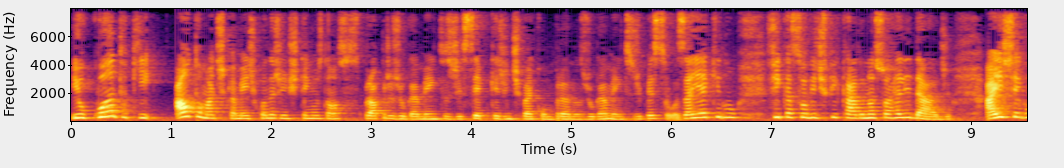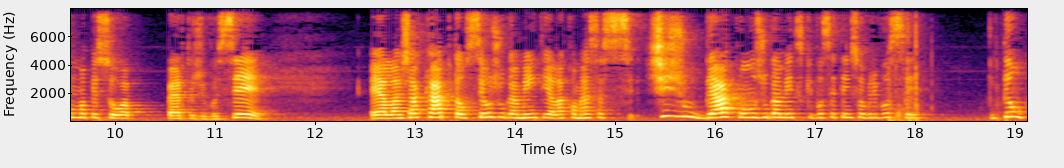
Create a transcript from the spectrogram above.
E o quanto que automaticamente, quando a gente tem os nossos próprios julgamentos de ser, porque a gente vai comprando os julgamentos de pessoas, aí aquilo fica solidificado na sua realidade. Aí chega uma pessoa perto de você ela já capta o seu julgamento e ela começa a te julgar com os julgamentos que você tem sobre você. Então,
